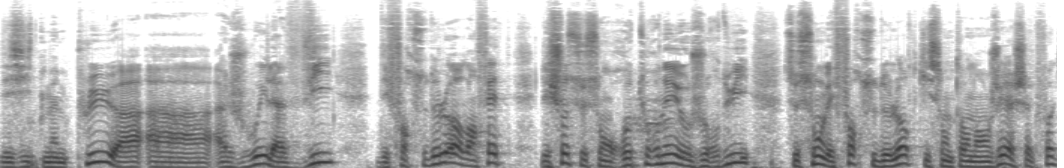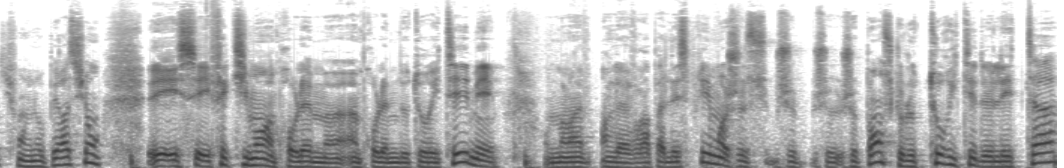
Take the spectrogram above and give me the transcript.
n'hésitent même plus à, à, jouer la vie des forces de l'ordre. En fait, les choses se sont retournées aujourd'hui. Ce sont les forces de l'ordre qui sont en danger à chaque fois qu'ils font une opération. Et, c'est effectivement un problème, un problème d'autorité, mais on n'enlèvera pas de l'esprit. Moi, je, je, je, je pense que l'autorité de l'État,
